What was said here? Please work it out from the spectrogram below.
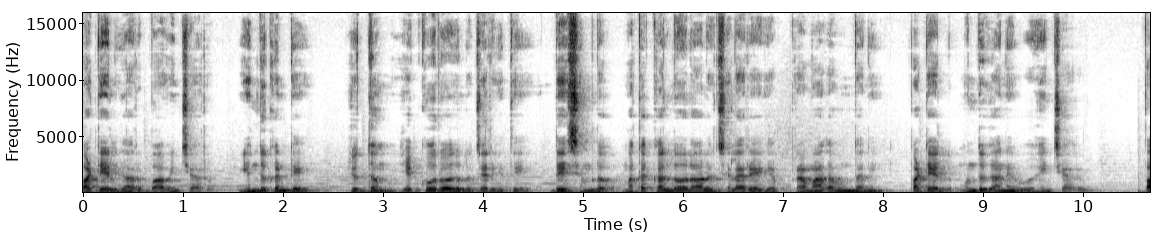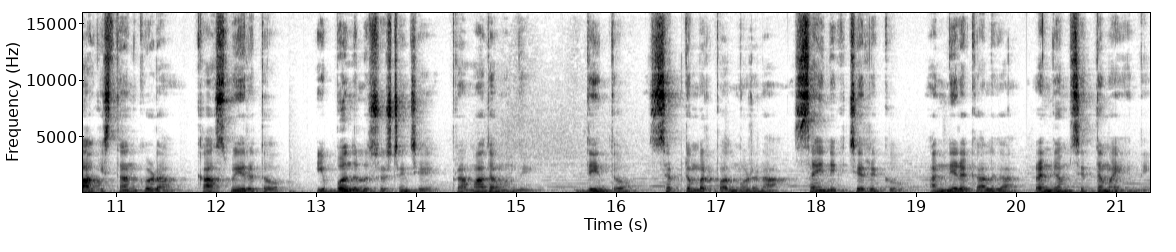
పటేల్ గారు భావించారు. ఎందుకంటే యుద్ధం ఎక్కువ రోజులు జరిగితే దేశంలో మత కల్లోలాలు చెలరేగే ప్రమాదం ఉందని పటేల్ ముందుగానే ఊహించారు. పాకిస్తాన్ కూడా కాశ్మీరుతో ఇబ్బందులు సృష్టించే ప్రమాదం ఉంది. దీంతో సెప్టెంబర్ పదమూడున సైనిక చర్యకు అన్ని రకాలుగా రంగం సిద్ధమైంది.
